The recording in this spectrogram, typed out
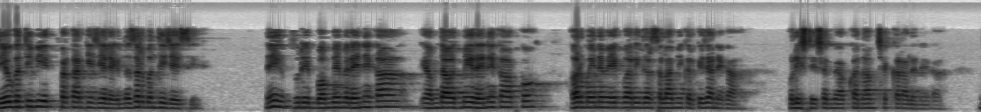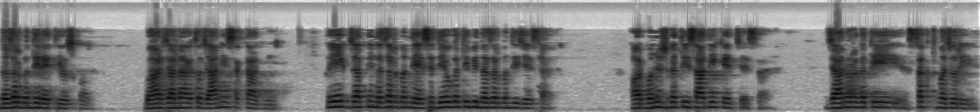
देवगति भी एक प्रकार की जेल है, नजरबंदी जैसी। नहीं, पूरे बॉम्बे में रहने का या अहमदाबाद में ही रहने का आपको, हर महीने में एक बार इधर सलामी करके जाने का, पुलिस स्टेशन में आपका नाम चेक करा लेने का। नज़रबंदी रहती है उसको। बाहर जाना है तो जा नहीं सकता आदमी। तो एक जात की नज़रबंदी ऐसे देवगति भी नज़रबंदी जैसा है। और मनुष्य गति शादी के जैसा है। जानवर गति सख्त मजूरी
